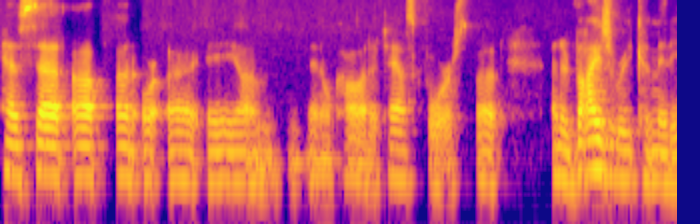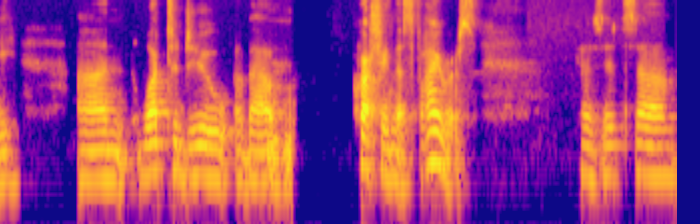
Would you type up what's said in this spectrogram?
has set up an or uh, a um, they don't call it a task force, but an advisory committee on what to do about mm-hmm. crushing this virus because it's um,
